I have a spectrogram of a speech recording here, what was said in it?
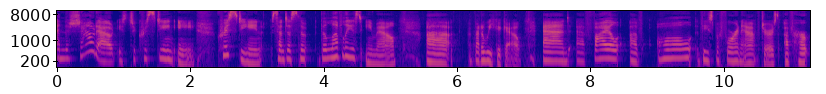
and the shout out is to Christine E. Christine sent us the, the loveliest email uh, about a week ago and a file of all these before and afters of her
